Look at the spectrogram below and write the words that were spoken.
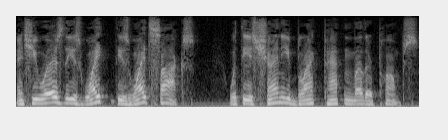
And she wears these white these white socks with these shiny black patent leather pumps.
